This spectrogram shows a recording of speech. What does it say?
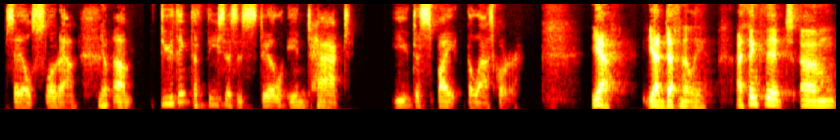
sales slowdown. Yep. Um, do you think the thesis is still intact despite the last quarter? Yeah, yeah, definitely. I think that um,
